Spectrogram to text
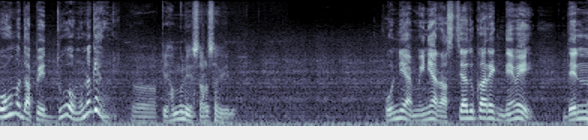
කොහොමද අපේ දුව මුණ ගැහුණේ අපි හම්මුණේ සරසවීද පුුණ්්‍ය මිනිිය රස්්‍යයාදුකාරෙක් නෙවෙයි දෙන්න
